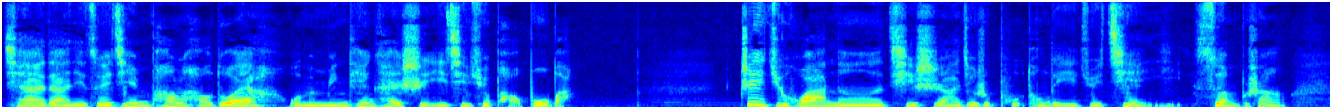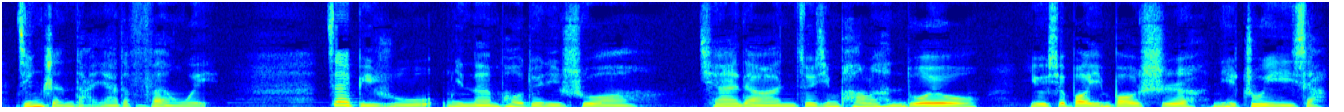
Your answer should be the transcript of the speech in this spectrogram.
亲爱的，你最近胖了好多呀，我们明天开始一起去跑步吧。”这句话呢，其实啊就是普通的一句建议，算不上精神打压的范围。再比如你男朋友对你说：“亲爱的，你最近胖了很多哟，有些暴饮暴食，你注意一下。”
